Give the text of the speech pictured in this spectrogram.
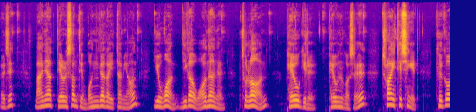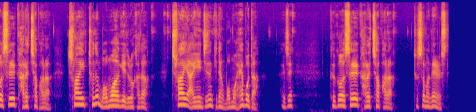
알지? 만약 there is something, 뭔가가 있다면 you want, 네가 원하는 to learn, 배우기를, 배우는 것을 try teaching it, 그것을 가르쳐 봐라. try to는 뭐뭐 하기에 노력하다. try ing는 그냥 뭐뭐 해보다. 알지? 그것을 가르쳐 봐라. to someone else.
